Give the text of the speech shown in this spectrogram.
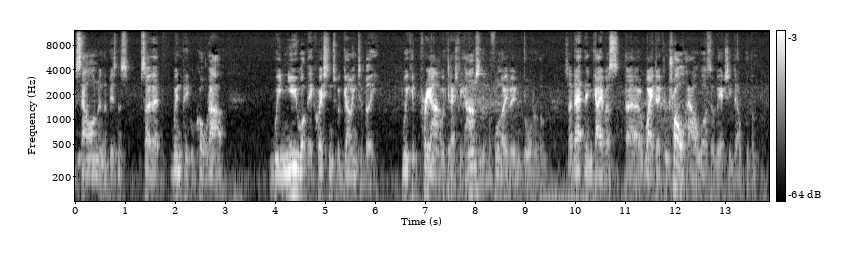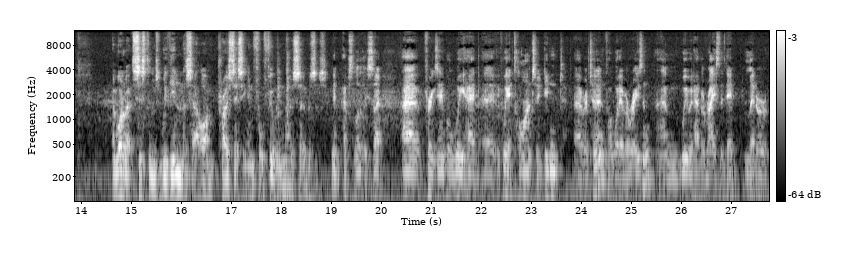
salon and the business, so that when people called up, we knew what their questions were going to be. We could pre we could actually answer them before they've even thought of them. So that then gave us uh, a way to control how it was that we actually dealt with them. And what about systems within the salon processing and fulfilling those services? Yeah, absolutely. So, uh, for example, we had uh, if we had clients who didn't uh, return for whatever reason, um, we would have a raise the dead letter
